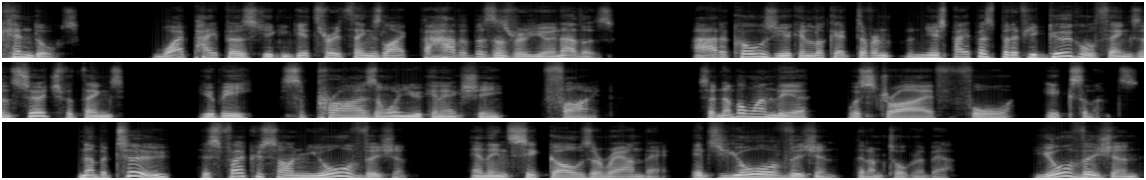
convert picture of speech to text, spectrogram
Kindles, white papers, you can get through things like the Harvard Business Review and others. Articles, you can look at different newspapers, but if you Google things and search for things, you'll be surprised on what you can actually find. So number one there was strive for excellence. Number two is focus on your vision and then set goals around that. It's your vision that I'm talking about. Your vision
